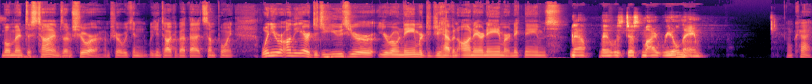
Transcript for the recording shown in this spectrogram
Momentous times, I'm sure. I'm sure we can we can talk about that at some point. When you were on the air, did you use your your own name, or did you have an on-air name or nicknames? No, it was just my real name. Okay.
